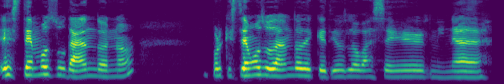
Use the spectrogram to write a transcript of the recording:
estemos dudando, ¿no? Porque estemos dudando de que Dios lo va a hacer ni nada.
